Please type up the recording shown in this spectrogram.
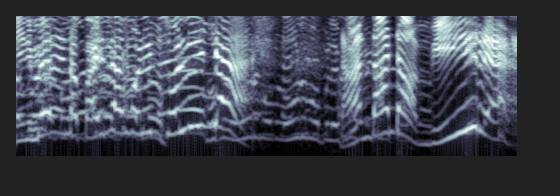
இனிமேல் என்ன பயந்தாங்கோலின்னு சொல்லுவீங்க நான் தான்டா வீரன்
